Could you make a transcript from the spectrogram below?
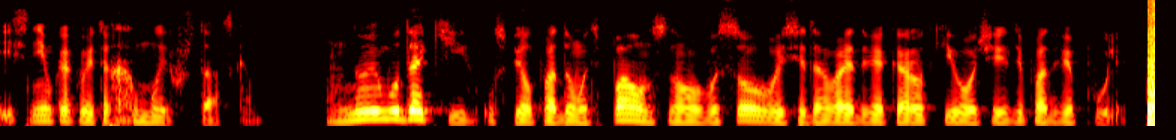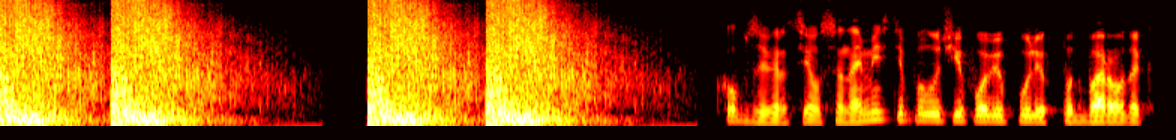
и с ним какой-то хмырь в штатском. «Ну и мудаки», — успел подумать Паун, снова высовываясь и давая две короткие очереди по две пули. Коп завертелся на месте, получив обе пули в подбородок,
